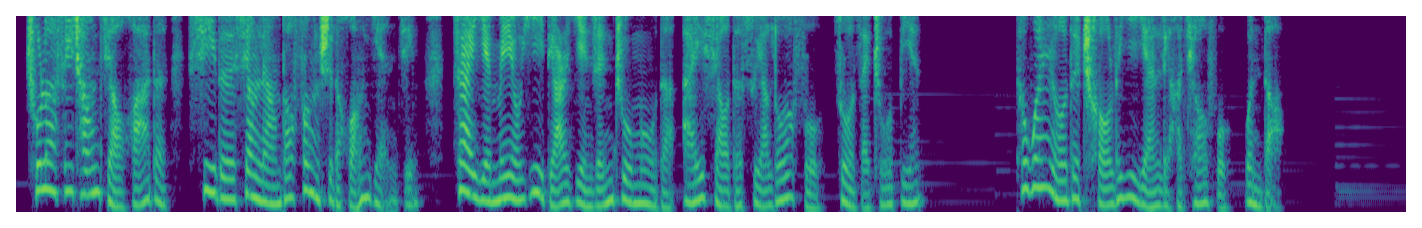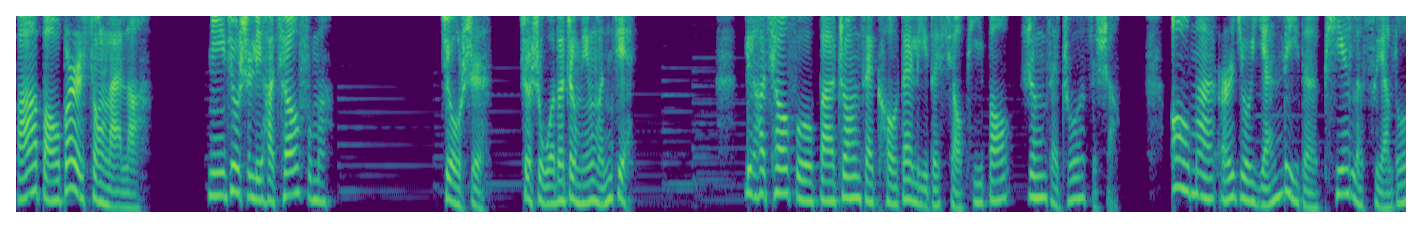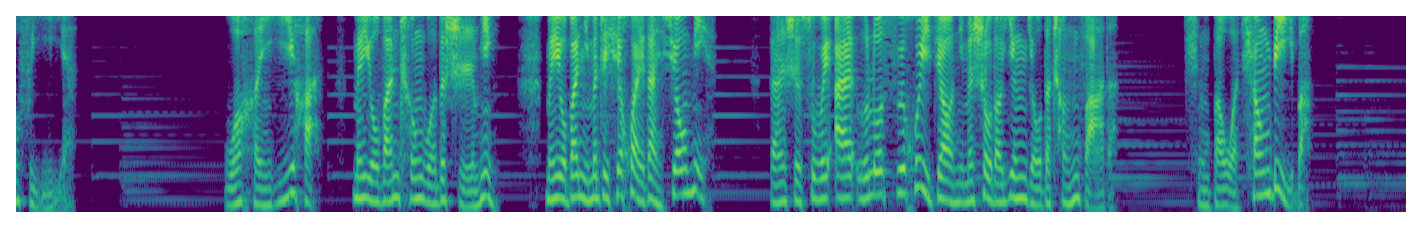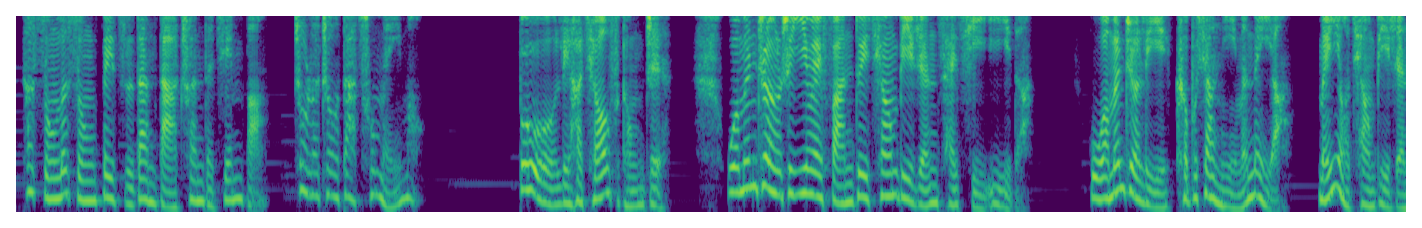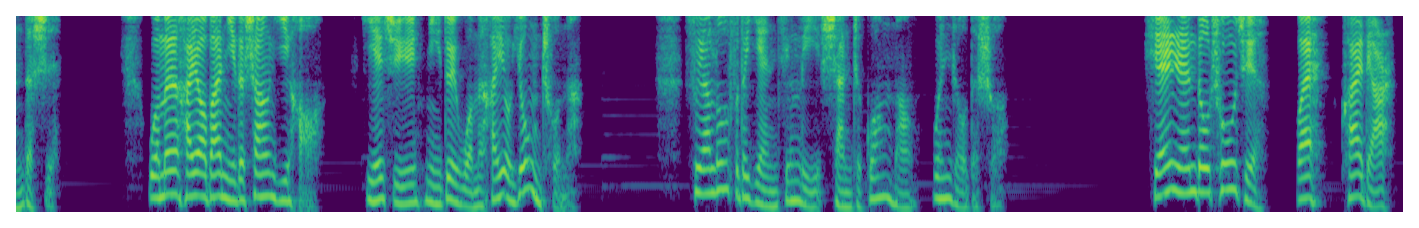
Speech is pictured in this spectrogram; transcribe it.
除了非常狡猾的、细得像两道缝似的黄眼睛，再也没有一点引人注目的矮小的苏亚洛夫坐在桌边。他温柔地瞅了一眼里哈乔夫，问道：“把宝贝儿送来了，你就是里哈乔夫吗？”“就是，这是我的证明文件。”里哈乔夫把装在口袋里的小皮包扔在桌子上，傲慢而又严厉地瞥了苏亚洛夫一眼。“我很遗憾，没有完成我的使命，没有把你们这些坏蛋消灭。但是苏维埃俄罗斯会叫你们受到应有的惩罚的。”请把我枪毙吧！他耸了耸被子弹打穿的肩膀，皱了皱大粗眉毛。不，里哈乔夫同志，我们正是因为反对枪毙人才起义的。我们这里可不像你们那样没有枪毙人的事。我们还要把你的伤医好，也许你对我们还有用处呢。苏亚洛夫的眼睛里闪着光芒，温柔地说：“闲人都出去，喂。”快点儿！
